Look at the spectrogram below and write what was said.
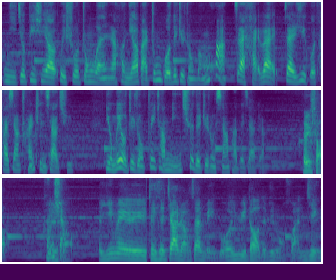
你就必须要会说中文，然后你要把中国的这种文化在海外、在异国他乡传承下去，有没有这种非常明确的这种想法的家长？很少，很少少，因为这些家长在美国遇到的这种环境、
